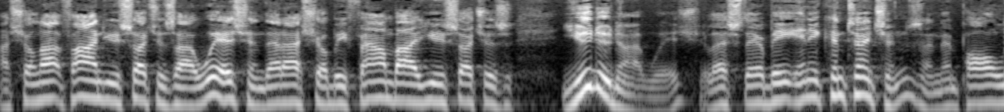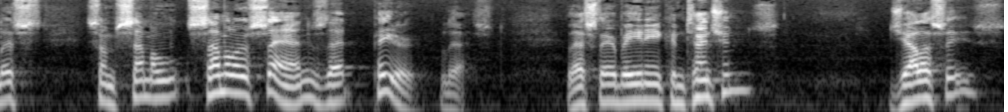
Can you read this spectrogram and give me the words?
I shall not find you such as I wish, and that I shall be found by you such as you do not wish, lest there be any contentions. And then Paul lists some similar sins that Peter lists. Lest there be any contentions, jealousies,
